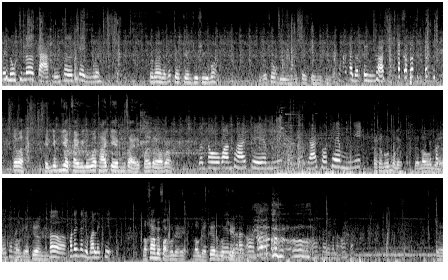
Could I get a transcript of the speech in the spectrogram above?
ไม่รู้คิลเลอร์กากหรือเซอร์เก่งเลยไม่เป็นไรเราก็เจอเกมชิวๆบ้างถือว่าโชคดีที่เจอเกมชิวๆอาจจะตึงค่ะ ใช่ป่ะเห็นเงียบๆใครไม่รู้ว่าท้ายเกมมึงใส่อะไรเปิร์กอะไรมาบ้างสโนวันท้ายเกมนี้ย้ายโทเทมนี้ ไปทางนู้นหมดเลย เดี๋ยวเราเหไปลืฝั่องนู้นใช่ไหมเราเหลือเครื่องเออเขาเล่นกันอยู่บ้านเล็กพี่เราข้ามไปฝั่งนู้นเลย เราเหลือเครื่องโอรถเคเคนเดี๋ยวกำลังอ้อมไปอ้อมไปกำลังอ้อมไปเจอ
